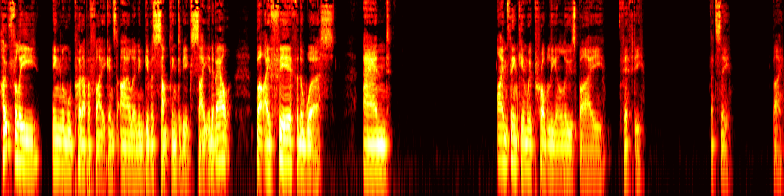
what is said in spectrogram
hopefully, England will put up a fight against Ireland and give us something to be excited about but I fear for the worse, And I'm thinking we're probably going to lose by 50. Let's see. Bye.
